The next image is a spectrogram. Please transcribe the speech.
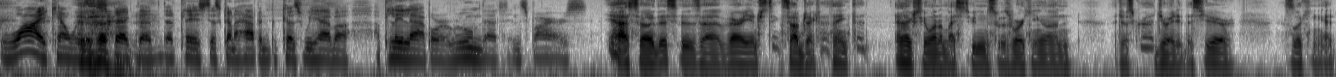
why can we expect that that play is just going to happen because we have a, a play lab or a room that inspires? Yeah, so this is a very interesting subject. I think that actually one of my students was working on, I just graduated this year, is looking at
